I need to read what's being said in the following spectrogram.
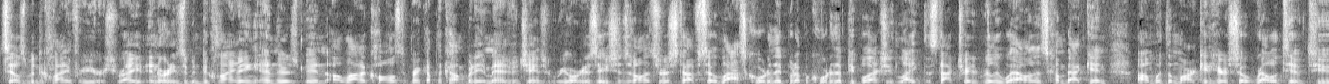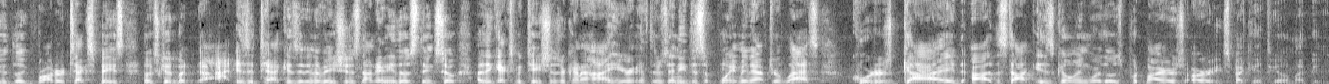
sales have been declining for years, right? And earnings have been declining, and there's been a lot of calls to break up the company and management change and reorganizations and all that sort of stuff. So last quarter, they put up a quarter that people actually liked. The stock traded really well, and it's come back in um, with the market here. So relative to the broader tech space, it looks good. But uh, is it tech? Is it innovation? It's not any of those things. So I think expectations are kind of high here. And if there's any disappointment after last quarter's guide, uh, the stock is going where those put buyers are expecting it to go, in my opinion.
